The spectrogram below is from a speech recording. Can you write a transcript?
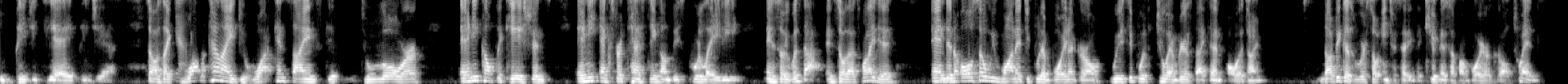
PGTA, PGS. So I was like, yeah. what can I do? What can science give me to lower any complications, any extra testing on this poor lady? And so it was that. And so that's what I did. And then also we wanted to put a boy and a girl. We used to put two embryos back then all the time. Not because we were so interested in the cuteness of a boy or girl twins,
